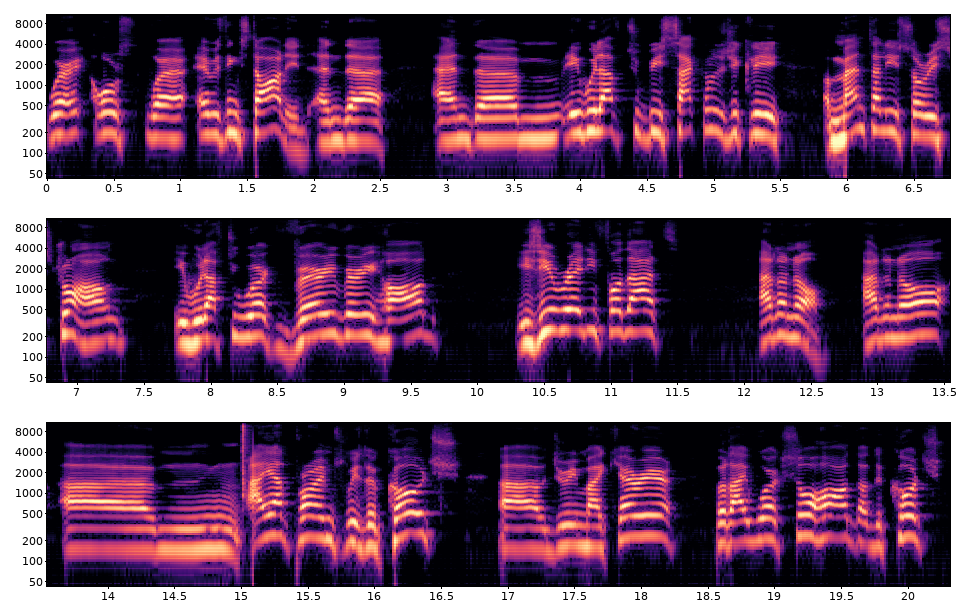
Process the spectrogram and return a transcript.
where all, where everything started, and uh, and um, it will have to be psychologically, mentally, sorry, strong. It will have to work very, very hard. Is he ready for that? I don't know. I don't know. Um, I had problems with the coach uh, during my career, but I worked so hard that the coach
